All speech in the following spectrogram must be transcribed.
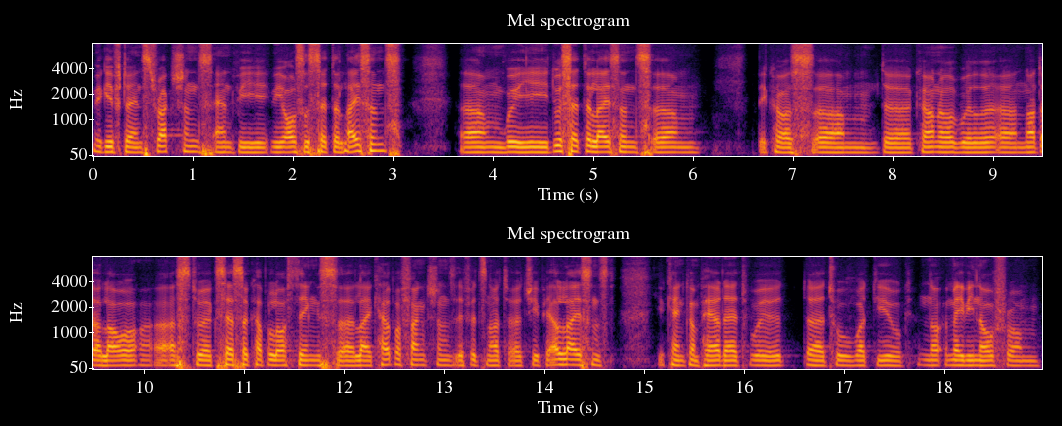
we give the instructions and we, we also set the license. Um, we do set the license um, because um, the kernel will uh, not allow uh, us to access a couple of things uh, like helper functions if it's not uh, GPL licensed. You can compare that with uh, to what you know, maybe know from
